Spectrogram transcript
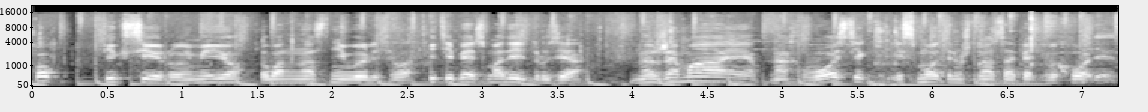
Хоп, фиксируем ее, чтобы она нас не вылетела. И теперь смотрите, друзья, нажимаем на хвостик и смотрим, что у нас опять выходит.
